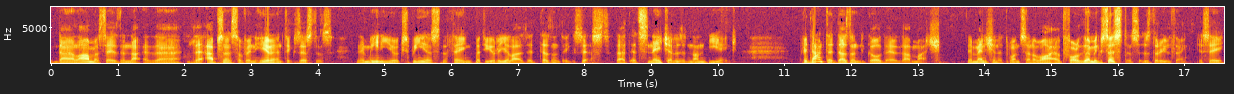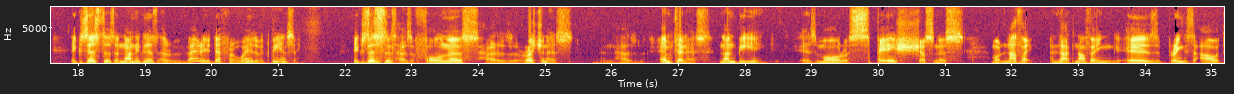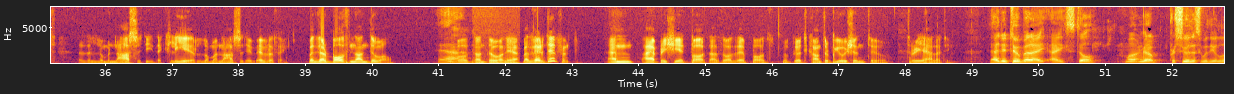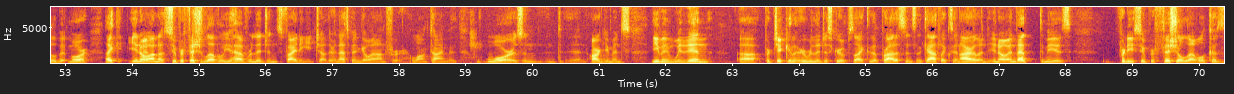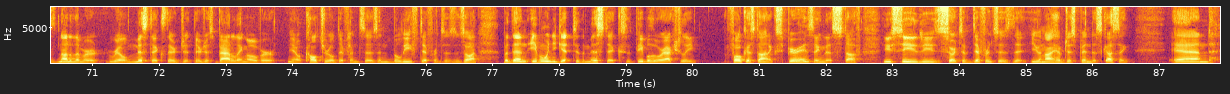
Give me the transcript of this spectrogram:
Dalai Lama says the, the, the absence of inherent existence, the meaning you experience the thing, but you realize it doesn't exist, that its nature is non being. Vedanta doesn't go there that much. They mention it once in a while. For them, existence is the real thing. You see, existence and non existence are very different ways of experiencing. Existence has a fullness, has a richness, and has emptiness. Non being is more spaciousness, more nothing and that nothing is brings out the luminosity, the clear luminosity of everything. But they're both non-dual. Yeah. They're both non-dual, yeah. But they're different. And I appreciate both. I thought they're both a good contribution to, to reality. Yeah, I do too, but I, I still well, I'm going to pursue this with you a little bit more. Like, you know, yeah. on a superficial level, you have religions fighting each other, and that's been going on for a long time with wars and, and arguments, even within uh, particular religious groups like the Protestants and Catholics in Ireland, you know, and that to me is pretty superficial level because none of them are real mystics. They're ju- they're just battling over you know cultural differences and belief differences and so on. But then even when you get to the mystics, the people who are actually focused on experiencing this stuff, you see these sorts of differences that you and I have just been discussing. And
